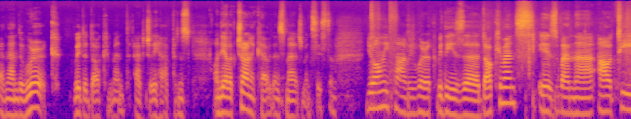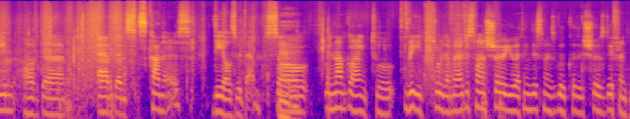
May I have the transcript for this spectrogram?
And then the work with the document actually happens on the electronic evidence management system. The only time we work with these uh, documents is when uh, our team of the evidence scanners deals with them. So mm. we're not going to read through them, but I just want to show you. I think this one is good because it shows different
